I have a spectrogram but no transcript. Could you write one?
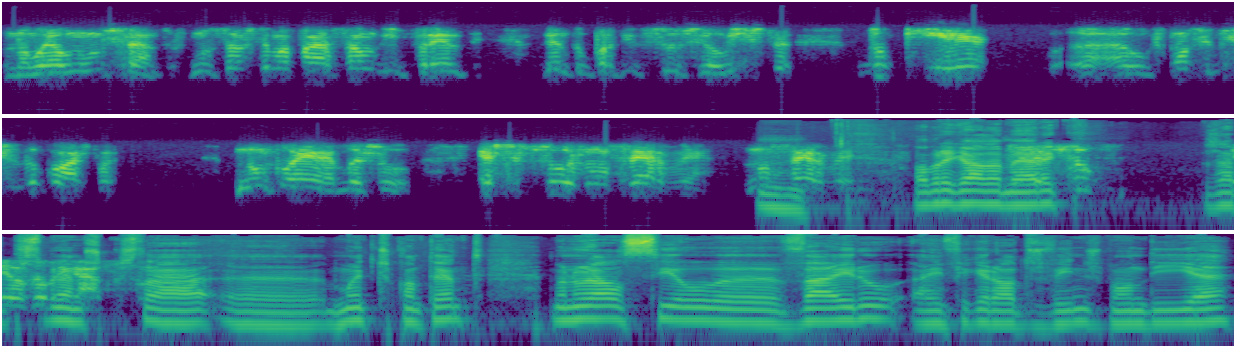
Não é o Nuno Santos. Nuno Santos tem uma fração diferente dentro do Partido Socialista do que é uh, os de vista do Costa. Nunca é, mas uh, estas pessoas não servem. Não hum. servem. Obrigado, Américo. Já percebemos que está uh, muito descontente. Manuel Silveiro, em Figueiró dos Vinhos, bom dia.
